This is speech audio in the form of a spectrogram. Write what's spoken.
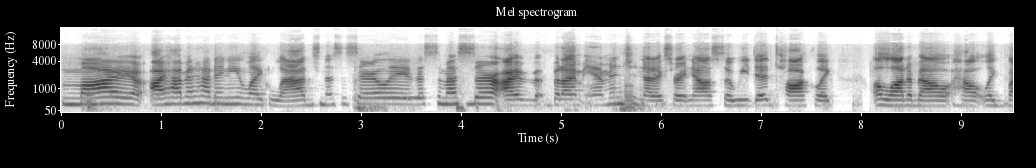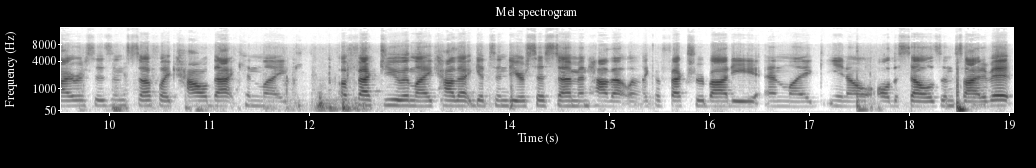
my I haven't had any like labs necessarily this semester. I've but I'm am in genetics right now, so we did talk like a lot about how like viruses and stuff like how that can like affect you and like how that gets into your system and how that like affects your body and like you know all the cells inside of it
